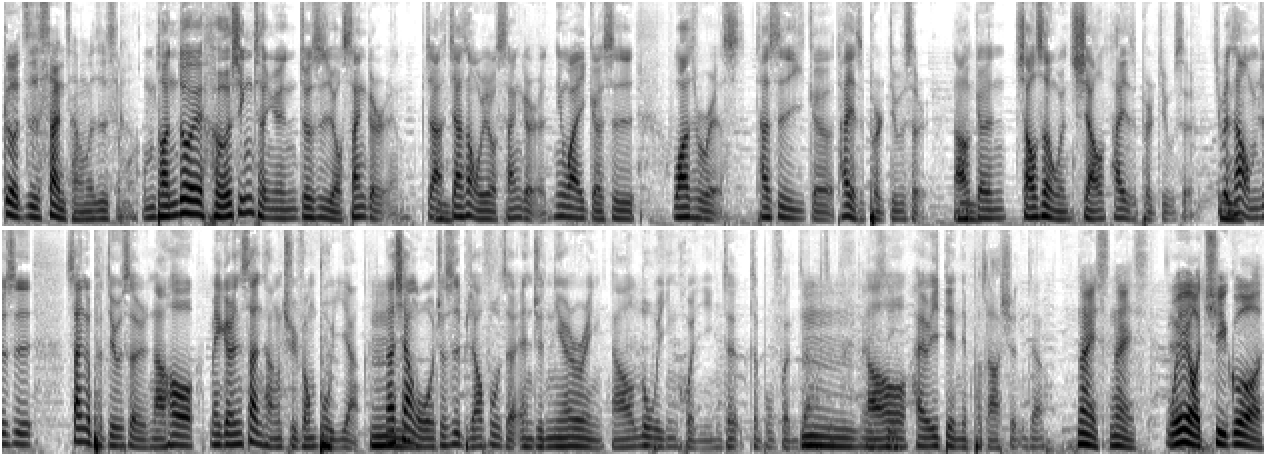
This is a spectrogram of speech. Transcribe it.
各自擅长的是什么？我们团队核心成员就是有三个人，加嗯加上我有三个人，另外一个是 Waterless，他是一个他也是 producer，然后嗯跟肖胜文肖他也是 producer，基本上我们就是三个 producer，然后每个人擅长的曲风不一样。嗯那像我就是比较负责 engineering，然后录音混音这这部分这样子，嗯然后还有一点点 production 这样。nice nice，我也有去过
